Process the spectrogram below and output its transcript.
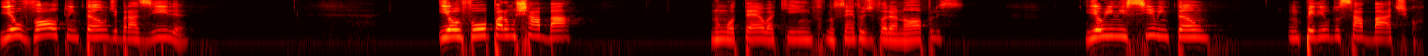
E eu volto então de Brasília e eu vou para um Shabá num hotel aqui no centro de Florianópolis. E eu inicio então um período sabático,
